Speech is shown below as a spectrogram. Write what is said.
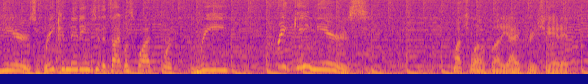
years, recommitting to the Typo Squad for three freaking years. Much love, buddy. I appreciate it.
